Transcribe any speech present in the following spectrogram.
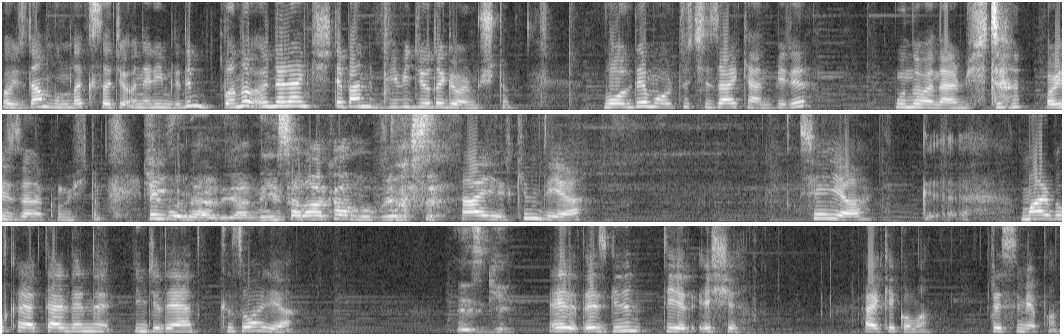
O yüzden bunu da kısaca önereyim dedim. Bana öneren kişi de ben bir videoda görmüştüm. Voldemort'u çizerken biri bunu önermişti. o yüzden okumuştum. Kim Ve- önerdi ya? Nisan Hakan mı bu yoksa? Hayır, kimdi ya? Şey ya, Marvel karakterlerini inceleyen kız var ya. Ezgi. Evet, Ezgi'nin diğer eşi. Erkek olan. Resim yapan.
